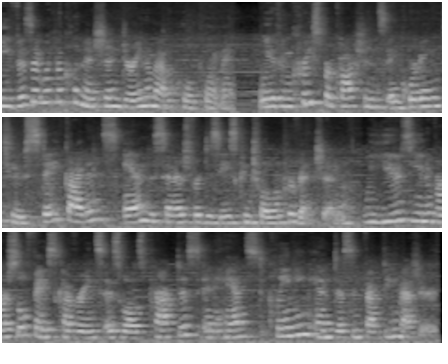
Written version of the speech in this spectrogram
We visit with a clinician during a medical appointment, we have increased precautions according to state guidance and the Centers for Disease Control and Prevention. We use universal face coverings as well as practice enhanced cleaning and disinfecting measures.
